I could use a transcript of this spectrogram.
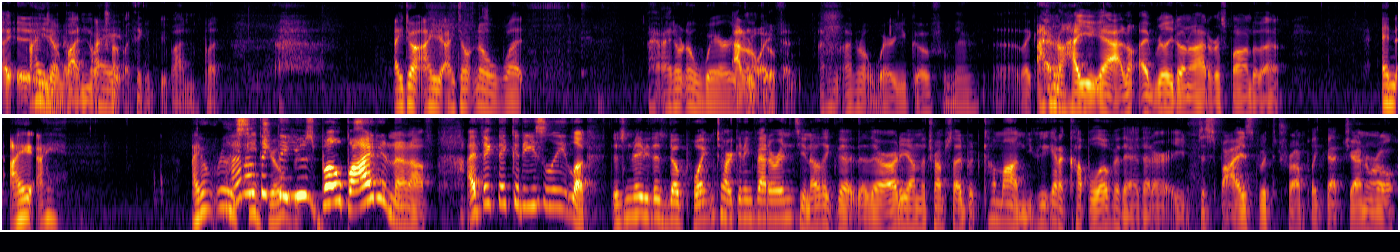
I, you know, don't know. Biden or I- Trump, I think it'd be Biden. But I don't. I, I don't know what. I I don't know where. I don't know go from. I don't. I don't know where you go from there. Uh, like I don't know how you. Yeah, I don't. I really don't know how to respond to that. And I. I. I don't really I don't think Joe. they use Bo Biden enough. I think they could easily look. There's maybe there's no point in targeting veterans. You know, like they're they're already on the Trump side. But come on, you could get a couple over there that are eh, despised with Trump, like that general,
